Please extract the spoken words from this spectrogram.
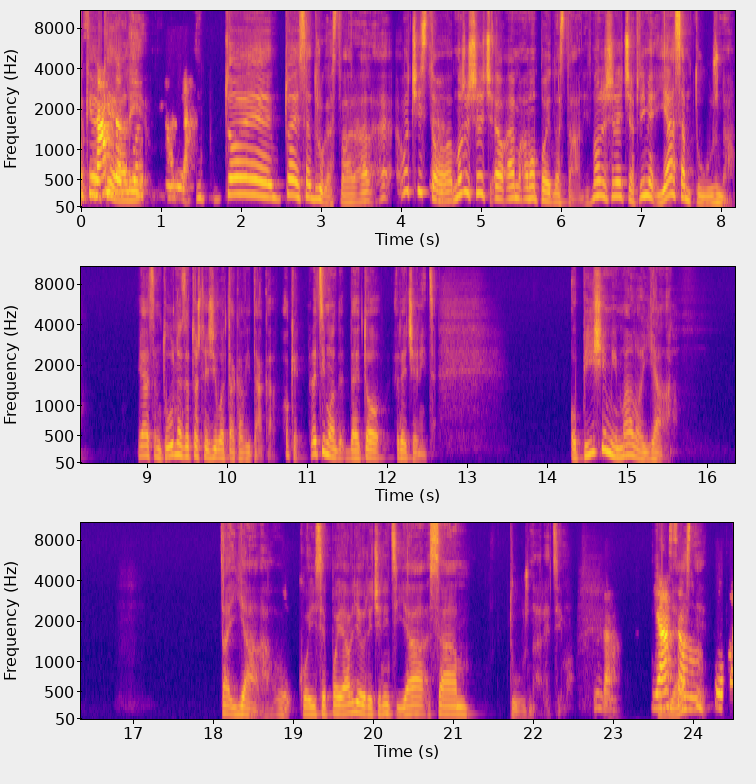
ok, Znam ok, da ali ja. to, je, to je sad druga stvar. Ovo čisto, možeš reći, evo, ajmo, ajmo pojednostaviti. Možeš reći, na primjer, ja sam tužna. Ja sam tužna zato što je život takav i takav. Ok, recimo da je to rečenica. Opiši mi malo ja taj ja koji se pojavljuje u rečenici ja sam tužna, recimo. Da. Ja sam ova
